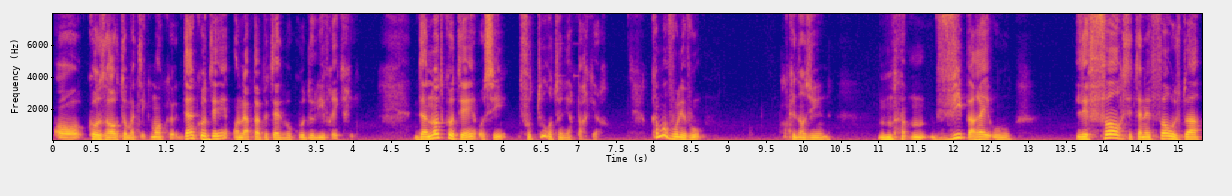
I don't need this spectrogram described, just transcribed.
causera automatiquement que d'un côté, on n'a pas peut-être beaucoup de livres écrits. D'un autre côté aussi, il faut tout retenir par cœur. Comment voulez-vous que dans une vie pareille où l'effort, c'est un effort où je dois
